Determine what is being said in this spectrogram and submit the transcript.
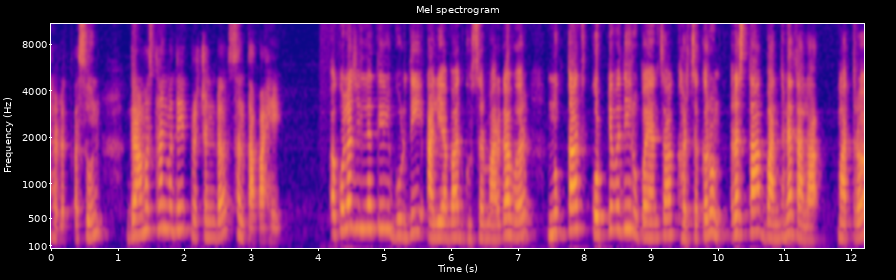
ठरत असून ग्रामस्थांमध्ये प्रचंड संताप आहे. अकोला जिल्ह्यातील गुर्दी आलियाबाद घुसर मार्गावर नुकताच कोट्यवधी रुपयांचा खर्च करून रस्ता बांधण्यात आला. मात्र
